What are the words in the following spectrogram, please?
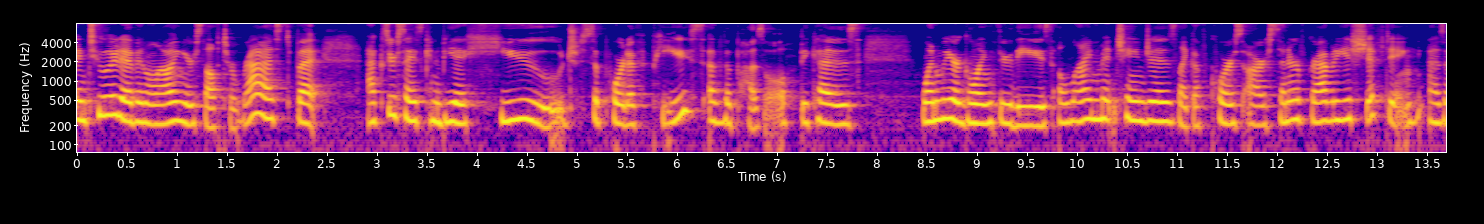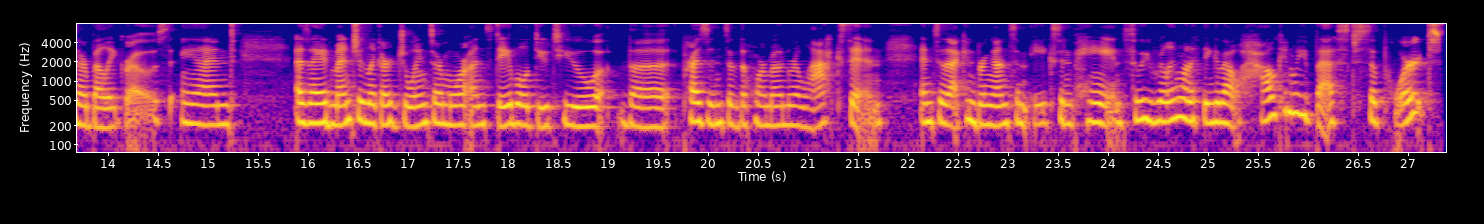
intuitive and allowing yourself to rest. But exercise can be a huge supportive piece of the puzzle because when we are going through these alignment changes, like of course our center of gravity is shifting as our belly grows. And as I had mentioned, like our joints are more unstable due to the presence of the hormone relaxin. And so that can bring on some aches and pains. So we really want to think about how can we best support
